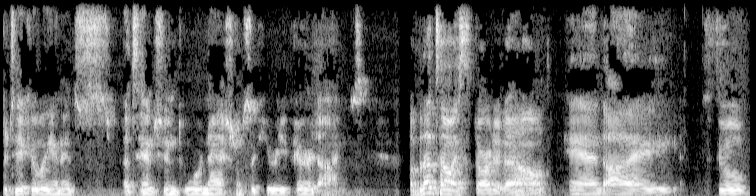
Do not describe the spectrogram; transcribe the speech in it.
particularly in its attention toward national security paradigms. Uh, but that's how I started out, and I still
